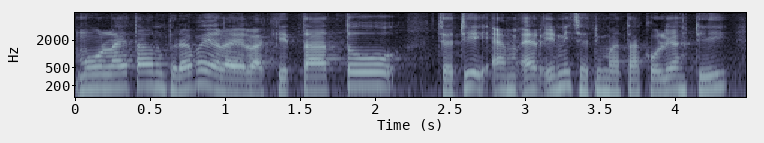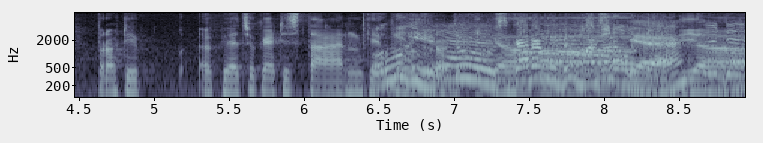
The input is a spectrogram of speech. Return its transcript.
mulai tahun berapa ya Laila kita tuh jadi MR ini jadi mata kuliah di prodi bea cukai di STAN gitu. Oh gitu. Prodi- Sekarang udah masuk ya. Iya. Sudah,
